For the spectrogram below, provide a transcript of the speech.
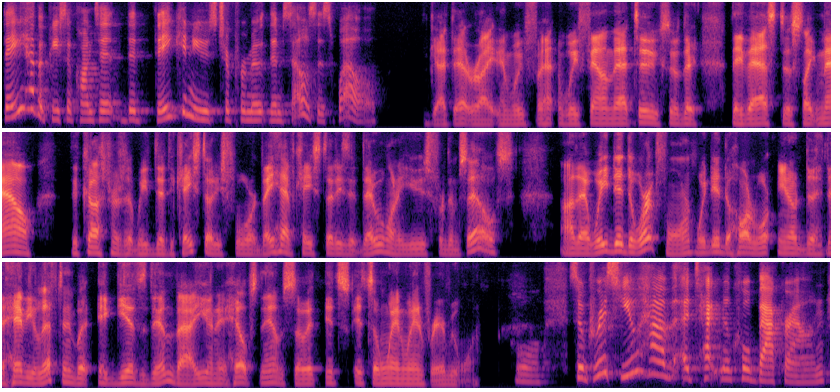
they have a piece of content that they can use to promote themselves as well. Got that right, and we found, we found that too. So they they've asked us like now the customers that we did the case studies for, they have case studies that they want to use for themselves. Uh, that we did the work for them, we did the hard work, you know, the, the heavy lifting, but it gives them value and it helps them. So it, it's it's a win win for everyone. Cool. So, Chris, you have a technical background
